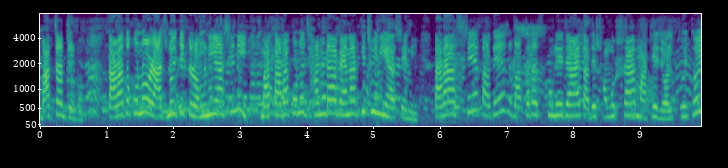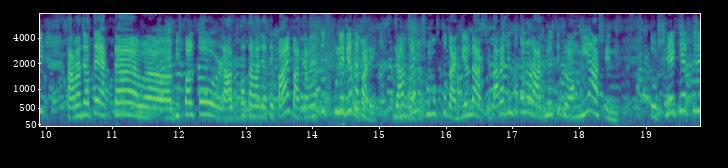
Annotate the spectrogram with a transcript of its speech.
বাচ্চার জন্য। তারা তো কোনো রাজনৈতিক রং নিয়ে আসেনি বা তারা কোনো ঝান্ডা ব্যানার কিছুই নিয়ে আসেনি। তারা আসছে তাদের বাচ্চারা স্কুলে যায় তাদের সমস্যা মাঠে জল থই থই। তারা যাতে একটা বিকল্প রাস্তা তারা যাতে পায় বাচ্চারা যাতে স্কুলে যেতে পারে। যার জন্য সমস্ত গার্জিয়ানরা আসছে। তারা কিন্তু কোনো রাজনৈতিক রং নিয়ে আসেনি। তো সেক্ষেত্রে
